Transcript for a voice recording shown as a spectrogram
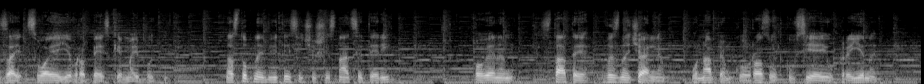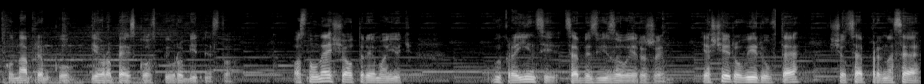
за своє європейське майбутнє. Наступний 2016 рік повинен стати визначальним у напрямку розвитку всієї України, у напрямку європейського співробітництва. Основне, що отримають українці, це безвізовий режим. Я щиро вірю в те, що це принесе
